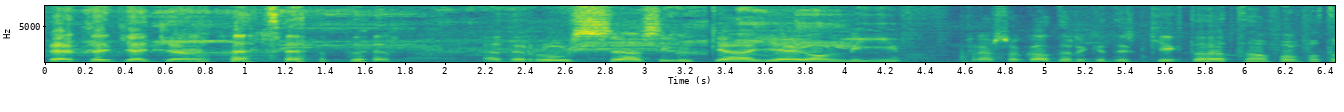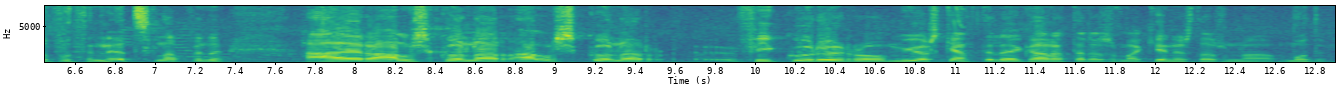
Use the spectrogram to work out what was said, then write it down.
Þetta er ekki ekki Þetta er rúsi að syngja Ég á líf. Hress og gáttur, þú getur kíkt á þetta á fótbolta.net snappinu. Það eru alls konar, alls konar fígurur og mjög skemmtilegi karakterar sem að kynast á svona mótum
